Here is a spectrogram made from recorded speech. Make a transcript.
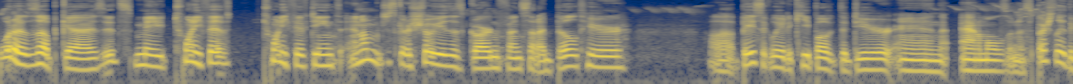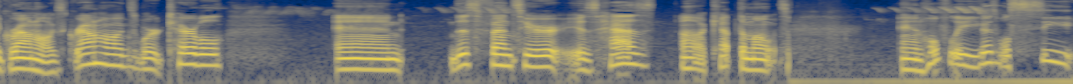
What is up guys? It's May 25th, 2015 and I'm just going to show you this garden fence that I built here. Uh, basically to keep out the deer and the animals and especially the groundhogs. Groundhogs were terrible and this fence here is has uh, kept them out. And hopefully you guys will see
